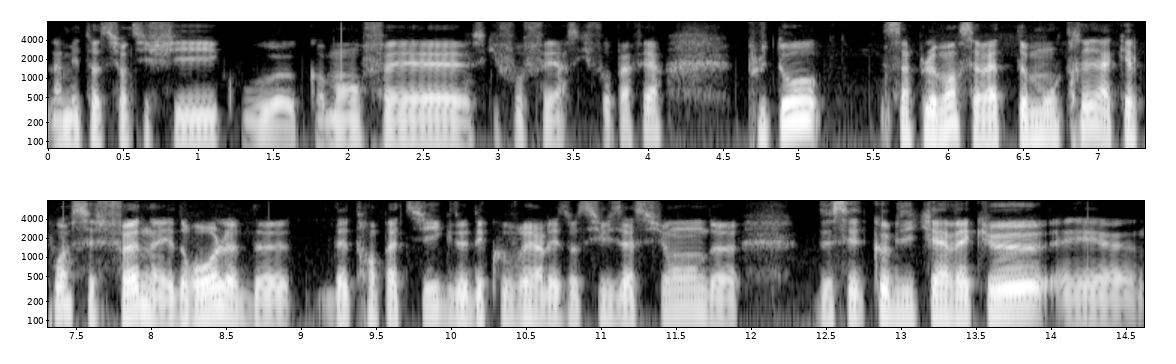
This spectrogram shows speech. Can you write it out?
la méthode scientifique ou comment on fait, ce qu'il faut faire, ce qu'il faut pas faire. Plutôt, simplement, ça va te montrer à quel point c'est fun et drôle d'être empathique, de découvrir les autres civilisations, de d'essayer de communiquer avec eux et euh,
